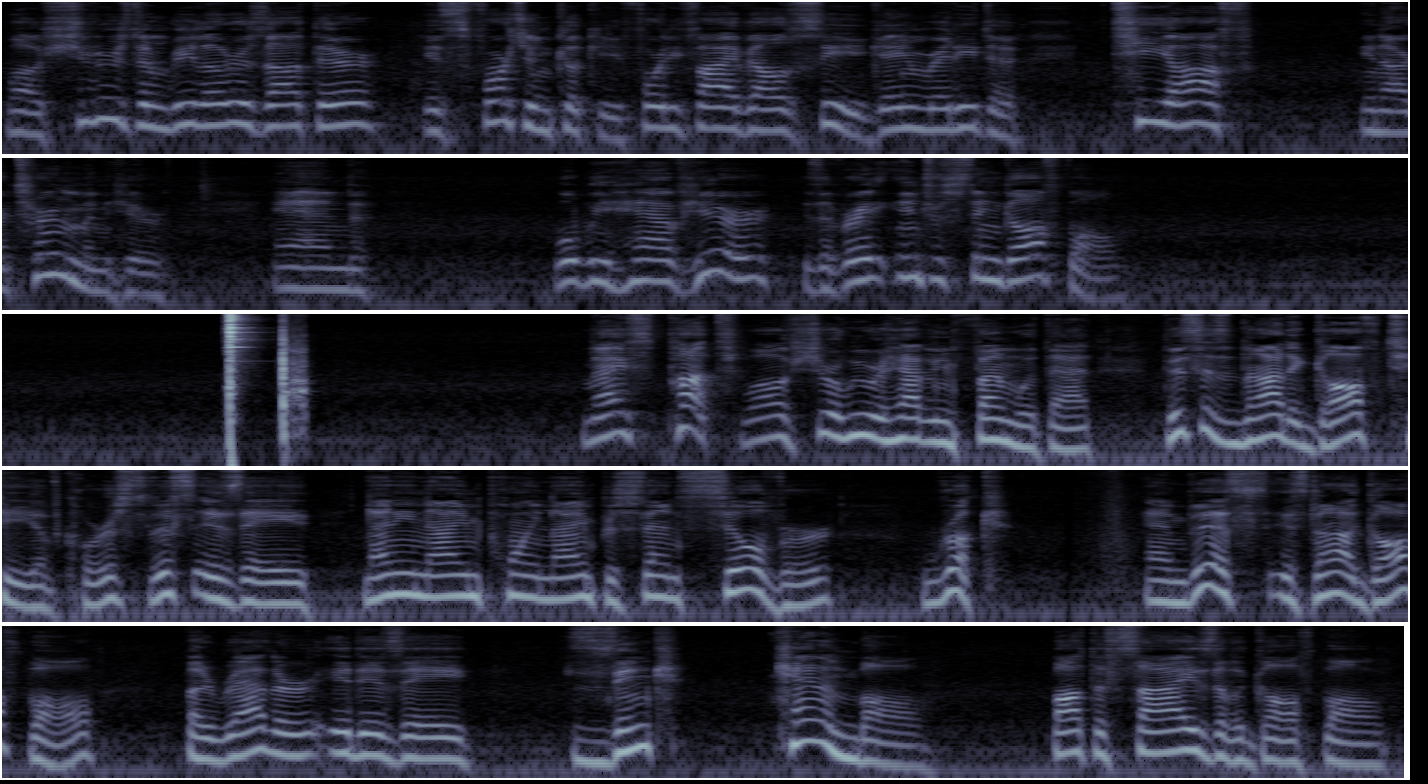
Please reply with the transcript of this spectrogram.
Well, shooters and reloaders out there, it's Fortune Cookie 45LC getting ready to tee off in our tournament here. And what we have here is a very interesting golf ball. Nice putt. Well, sure, we were having fun with that. This is not a golf tee, of course. This is a 99.9% silver rook. And this is not a golf ball but rather it is a zinc cannonball, about the size of a golf ball.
